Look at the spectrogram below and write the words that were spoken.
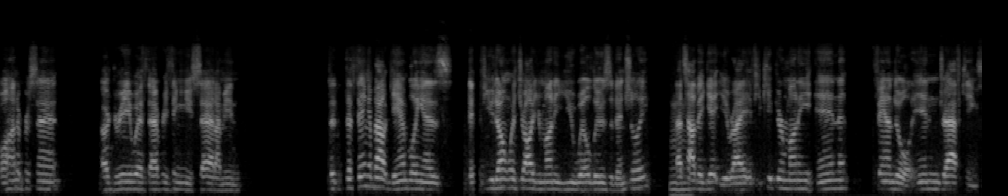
one hundred percent agree with everything you said. I mean, the the thing about gambling is if you don't withdraw your money, you will lose eventually. Mm-hmm. That's how they get you, right? If you keep your money in FanDuel, in DraftKings,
